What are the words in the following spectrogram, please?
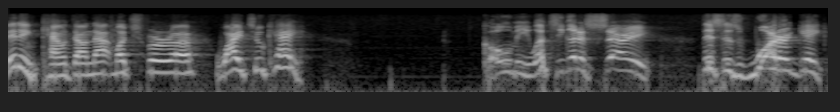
They didn't count down that much for uh, Y2K. Comey, what's he gonna say? This is Watergate.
